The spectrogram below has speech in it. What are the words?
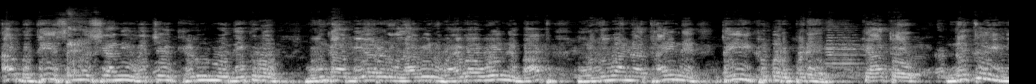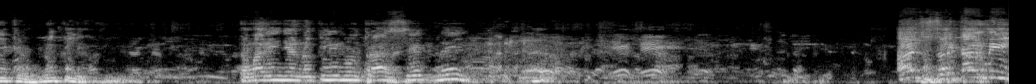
આ બધી સમસ્યાની વચ્ચે ખેડૂતનો દીકરો મોંઘા બિયારણ લાવીને વાવ્યા હોય ને બાપ લણવાના થાય ને તઈ ખબર પડે કે આ તો નકલી નીકળ્યું, નકલી. તમારી અહીંયા નકલીનો ત્રાસ છે નહીં? આજ સરકારની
